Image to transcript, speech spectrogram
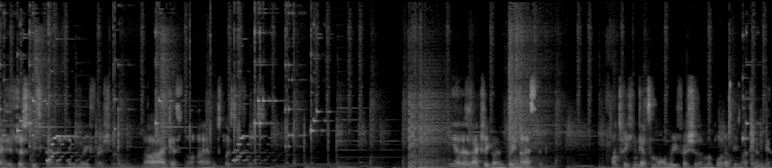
I should just be spamming him refresh. Oh, I guess not. I have explosive force. Yeah, this is actually going pretty nicely. Once we can get some more refreshes on the board, I'll be much happier.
